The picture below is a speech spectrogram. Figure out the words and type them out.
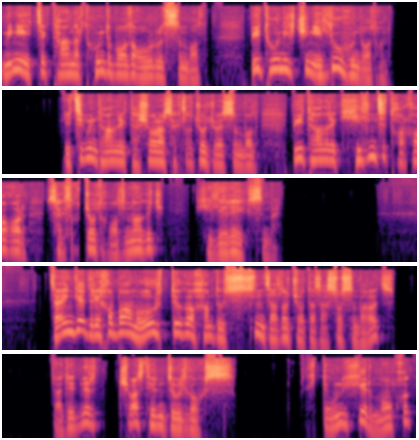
Миний эцэг та нарт хүнд буулга өөрүүлсэн бол би түүнийг чинь илүү хүнд болгоно. Эцэг минь та нарыг ташуураар сахилгажуулж байсан бол би та нарыг хилэнцэд хорхоогоор сахилгажуулах болно гэж хэлээрэ гэсэн байна. За ингээд Рехобом өөртөөгөө хамт өссөн залуучуудаас асуусан байгаа биз. За тэд нэр ч бас тэр нь зөвлөгөө өгсөн. Гэтэ үнэхээр мунхаг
